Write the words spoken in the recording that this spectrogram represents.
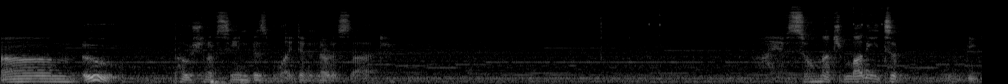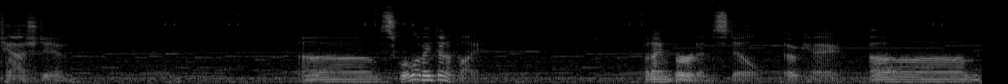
Um, ooh. Potion of See Invisible. I didn't notice that. I have so much money to be cashed in. Um, Scroll of Identify. But I'm burdened still. Okay. Um...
